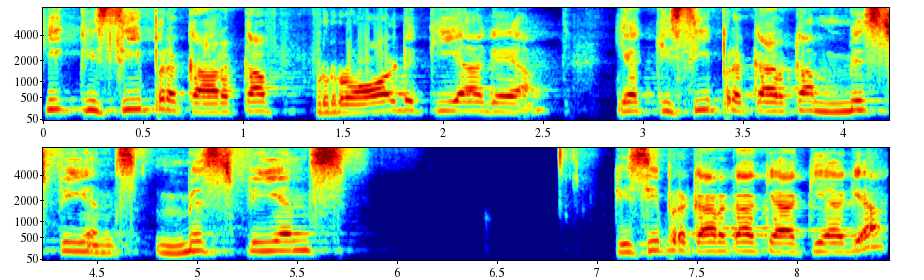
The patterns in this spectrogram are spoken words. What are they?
कि किसी प्रकार का फ्रॉड किया गया या किसी प्रकार का मिसफियंस मिसफियंस किसी प्रकार का क्या किया गया?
